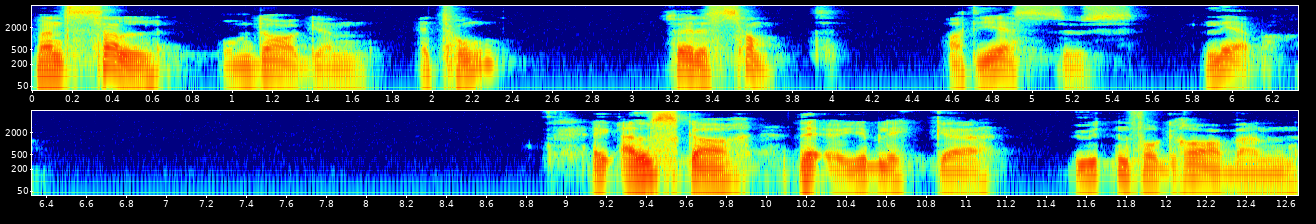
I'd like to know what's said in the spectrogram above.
Men selv om dagen er tung, så er det sant at Jesus lever. Jeg elsker det øyeblikket utenfor graven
